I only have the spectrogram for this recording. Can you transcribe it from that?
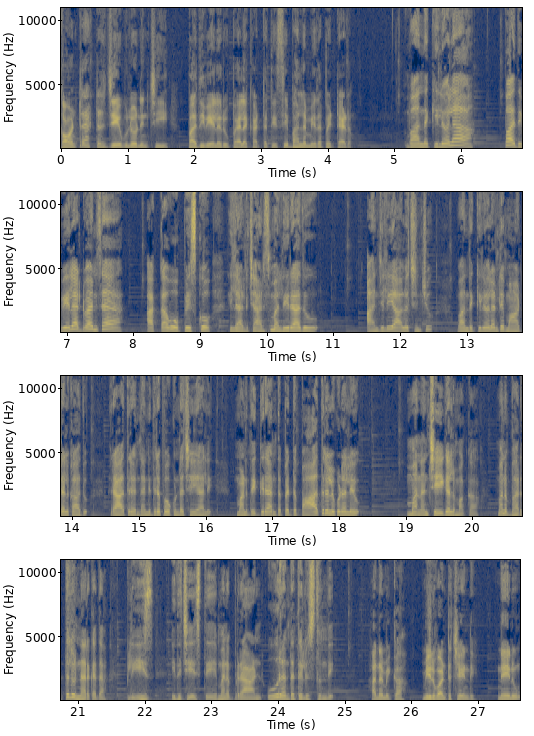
కాంట్రాక్టర్ జేబులో నుంచి పదివేల రూపాయల కట్ట తీసి బల్ల మీద పెట్టాడు. వంద కిలోలా? పదివేలు అడ్వాన్సా? అక్క ఒప్పేసుకో ఇలాంటి ఛాన్స్ మళ్ళీ రాదు. అంజలి ఆలోచించు వంద కిలోలంటే మాటలు కాదు. రాత్రి అంతా నిద్రపోకుండా చేయాలి. మన దగ్గర అంత పెద్ద పాత్రలు కూడా లేవు. మనం చేయగలమక్క. మన భర్తలున్నారు కదా. ప్లీజ్ ఇది చేస్తే మన బ్రాండ్ ఊరంతా తెలుస్తుంది. అన్నమిక మీరు వంట చేయండి. నేను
